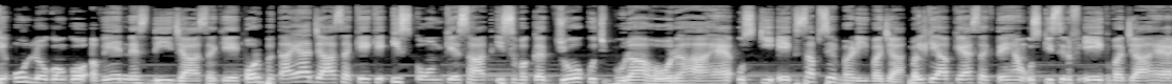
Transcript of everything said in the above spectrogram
کہ ان لوگوں کو اویئرنیس دی جا سکے اور بتایا جا سکے کہ اس قوم کے ساتھ اس وقت جو کچھ برا ہو رہا ہے، اس کی ایک سب سے بڑی وجہ۔ بلکہ آپ کہہ سکتے ہیں اس کی صرف ایک وجہ ہے۔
